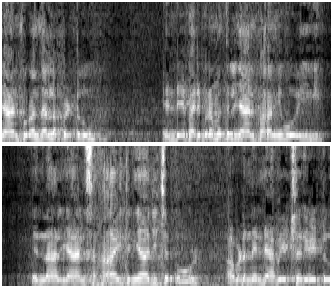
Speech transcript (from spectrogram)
ഞാൻ പുറന്തള്ളപ്പെട്ടു. എന്റെ പരിഭ്രമത്തിൽ ഞാൻ പറഞ്ഞുപോയി. എന്നാൽ ഞാൻ സഹായത്തിന് യാചിച്ചപ്പോൾ അവിടുന്ന് എന്റെ അപേക്ഷ കേട്ടു.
